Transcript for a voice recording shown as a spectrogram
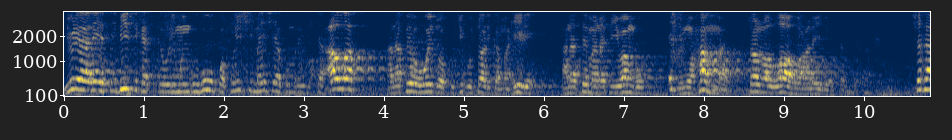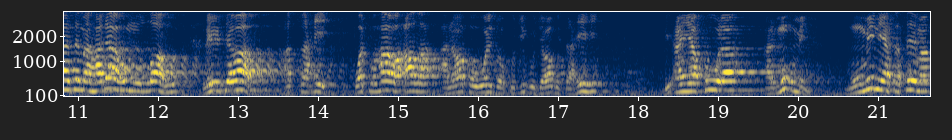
yule aliyethibiti katika ulimwengu huu kwa kuishi maisha ya kumridhisha Allah anapewa uwezo wa kujibu swali kama hili. Anasema nabii wangu ni Muhammad sallallahu alayhi wasallam Sheikh anasema hadahumullahu liljawab as-sahih. Watu hawa Allah anawapa uwezo wa kujibu jawabu sahihi. Bi an yaqula almu'min. Muumini atasema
